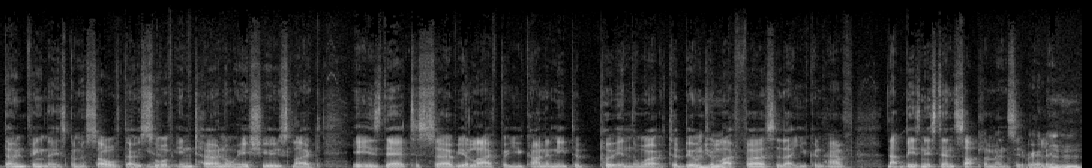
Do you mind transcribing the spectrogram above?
don't think that it's going to solve those sort of internal issues like it is there to serve your life but you kind of need to put in the work to build Mm-hmm. your life first so that you can have that business then supplements it really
